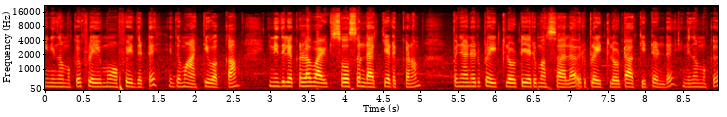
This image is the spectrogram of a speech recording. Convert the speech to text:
ഇനി നമുക്ക് ഫ്ലെയിം ഓഫ് ചെയ്തിട്ട് ഇത് മാറ്റി വെക്കാം. ഇനി ഇതിലേക്കുള്ള വൈറ്റ് സോസ് ഉണ്ടാക്കിയെടുക്കണം. അപ്പോൾ ഞാനൊരു പ്ലേറ്റിലോട്ട് ഈ ഒരു മസാല ഒരു പ്ലേറ്റിലോട്ട് ആക്കിയിട്ടുണ്ട്. ഇനി നമുക്ക്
